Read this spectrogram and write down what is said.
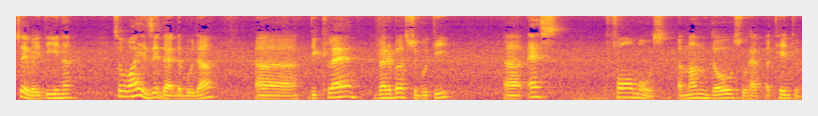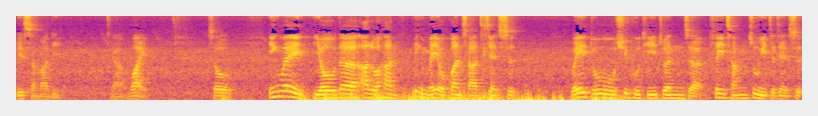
最为第一呢？So why is it that the Buddha uh, declared Venerable Subhuti uh, as foremost among those who have attained to this samadhi? Yeah, why? So 因为有的阿罗汉并没有观察这件事，唯独须菩提尊者非常注意这件事。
